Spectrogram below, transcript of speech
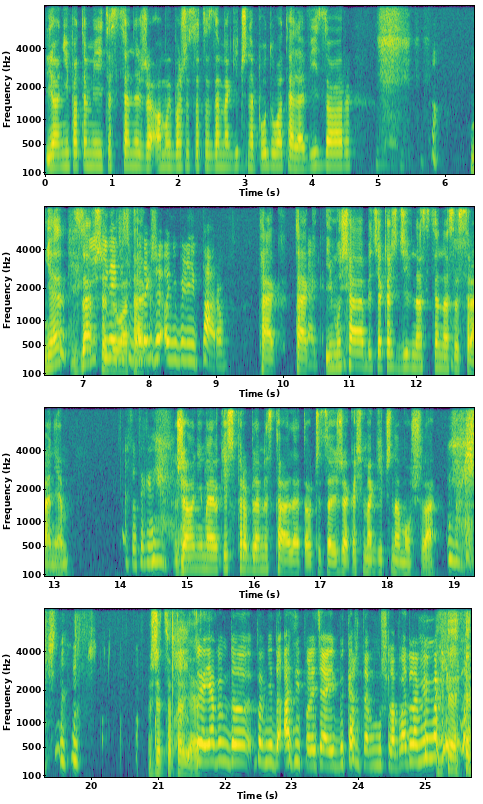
i oni potem mieli te sceny, że o mój Boże, co to za magiczne pudło, telewizor. Nie? Zawsze I, i było tak. było tak, że oni byli parą. Tak, tak. Tak. I musiała być jakaś dziwna scena ze sraniem. A to tak nie Że oni mają jakieś problemy z toaletą czy coś, że jakaś magiczna muszla. magiczne. Że co to jest? ja bym do, pewnie do Azji poleciała i by każda muszla była dla mnie magiczna.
